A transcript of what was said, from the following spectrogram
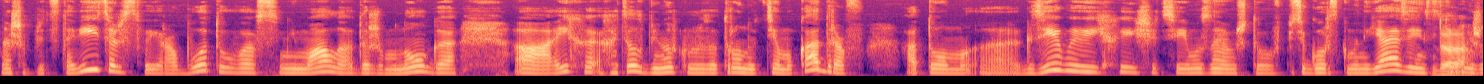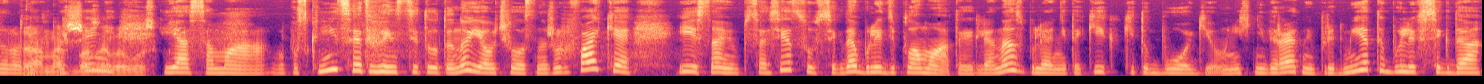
наше представительство, и работа у вас немало, даже много. А, и хотелось бы немножко уже затронуть тему кадров, о том, э, где вы их ищете. И мы знаем, что в Пятигорском Иньязе Институт да, международных да, отношений. Я сама выпускница этого института, но я училась на журфаке, и с нами по соседству всегда были дипломаты. И для нас были они такие какие-то боги. У них невероятные предметы были всегда,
